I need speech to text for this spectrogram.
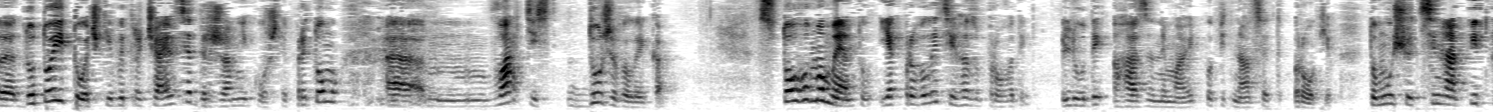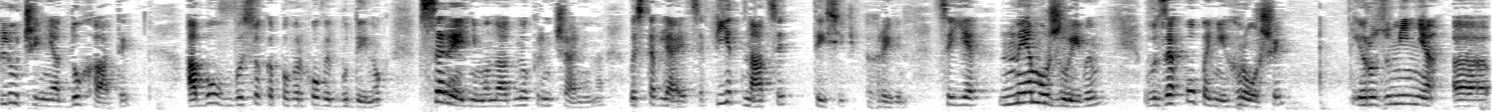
е, до тої точки витрачаються державні кошти. При тому е, вартість дуже велика. З того моменту, як провели ці газопроводи, люди газу не мають по 15 років, тому що ціна підключення до хати або в високоповерховий будинок в середньому на одного кримчанина виставляється 15 тисяч гривень. Це є неможливим в закопані гроші і розуміння е,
